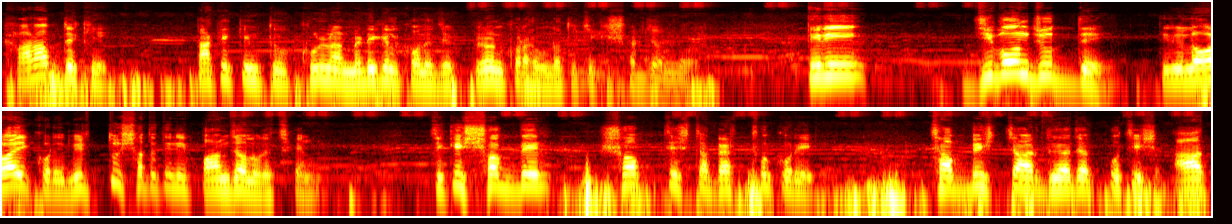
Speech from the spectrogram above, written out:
খারাপ দেখে তাকে কিন্তু খুলনা মেডিকেল কলেজে প্রেরণ করা হয় উন্নত চিকিৎসার জন্য। তিনি জীবন যুদ্ধে তিনি লড়াই করে মৃত্যুর সাথে তিনি পাঞ্জা লড়েছেন। চিকিৎসকদের সব চেষ্টা ব্যর্থ করে ছাব্বিশ চার দুই হাজার পঁচিশ আজ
